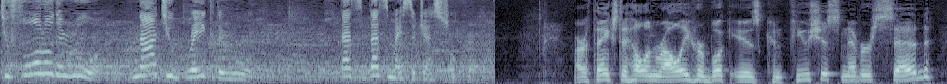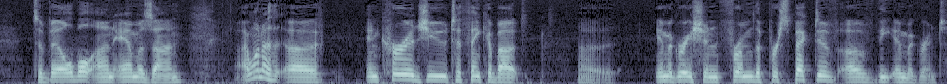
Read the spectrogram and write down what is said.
to follow the rule, not to break the rule. That's that's my suggestion. Our thanks to Helen Raleigh. Her book is Confucius Never Said. It's available on Amazon. I want to uh, encourage you to think about uh, immigration from the perspective of the immigrant,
